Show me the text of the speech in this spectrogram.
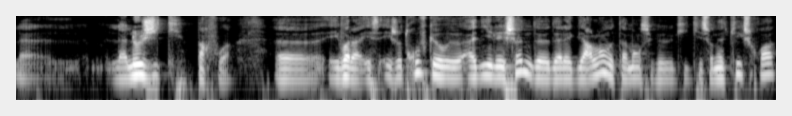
la, la logique parfois. Euh, et voilà, et, et je trouve que euh, Annihilation d'Alec Garland, notamment ce que- qui, qui est sur Netflix, je crois,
